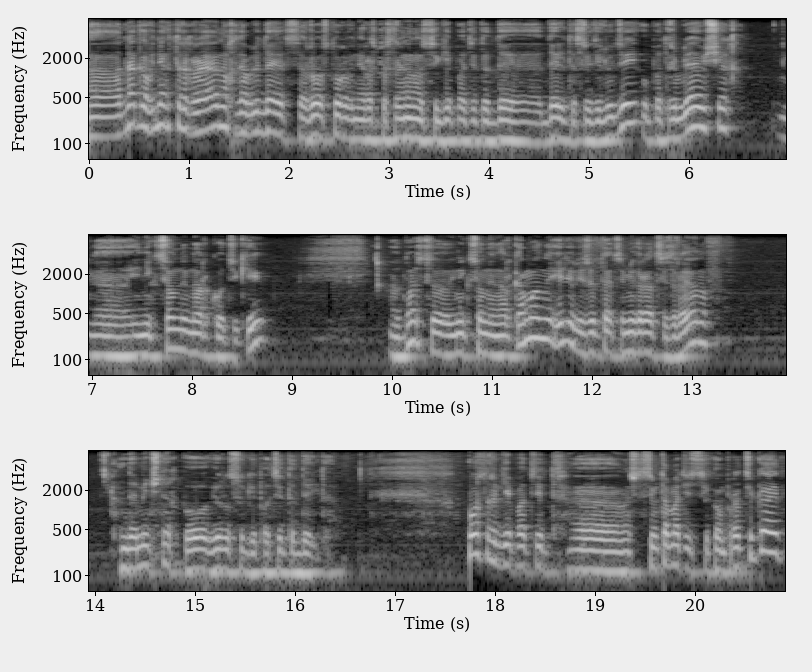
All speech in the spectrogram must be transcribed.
А, однако в некоторых районах наблюдается рост уровня распространенности гепатита D, дельта среди людей, употребляющих э, инъекционные наркотики, относятся инъекционные наркоманы или в результате миграции из районов, эндемичных по вирусу гепатита дельта. Острый гепатит, э, значит, симптоматически он протекает,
